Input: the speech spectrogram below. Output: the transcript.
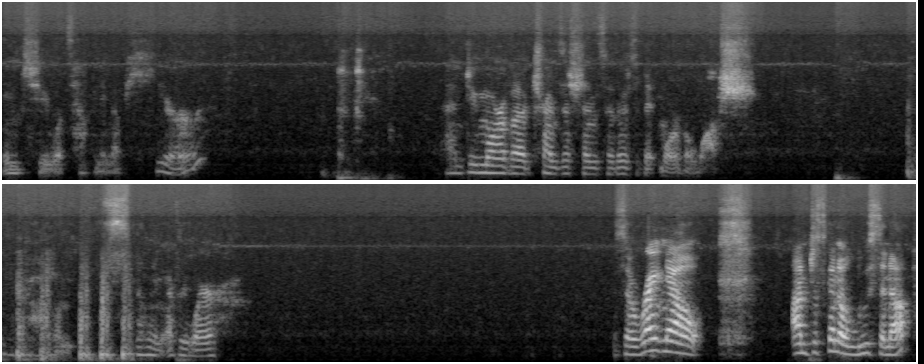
into what's happening up here. And do more of a transition so there's a bit more of a wash. God, I'm spilling everywhere. So right now, I'm just going to loosen up.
